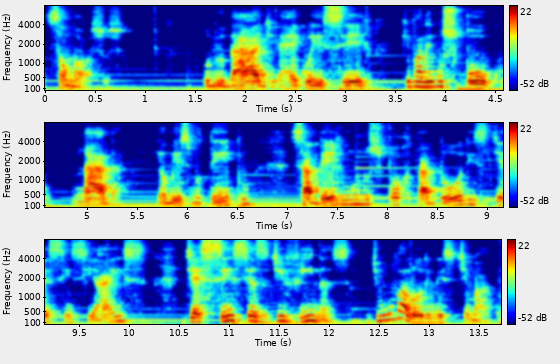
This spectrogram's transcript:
são nossos. Humildade é reconhecer que valemos pouco, nada, e ao mesmo tempo sabermos-nos portadores de essenciais, de essências divinas de um valor inestimável.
